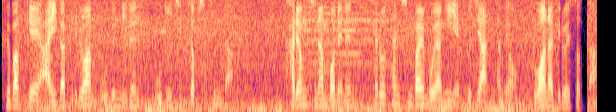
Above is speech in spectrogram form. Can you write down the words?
그 밖에 아이가 필요한 모든 일은 모두 직접 시킨다. 가령 지난번에는 새로 산 신발 모양이 예쁘지 않다며 교환하기로 했었다.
